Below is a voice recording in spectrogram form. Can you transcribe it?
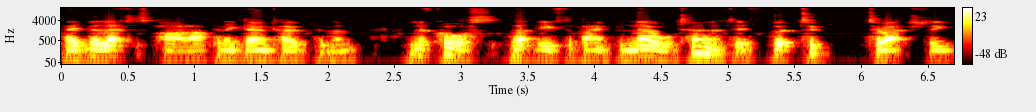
They, the letters pile up and they don't open them. And of course, that leaves the bank with no alternative but to, to actually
